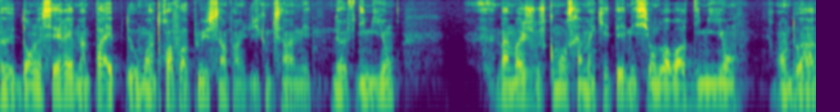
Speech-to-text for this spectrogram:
euh, dans le CRM un pipe de au moins 3 fois plus, hein, enfin, je dis comme ça, hein, mais 9, 10 millions, euh, ben moi, je, je commencerai à m'inquiéter. Mais si on doit avoir 10 millions, on doit,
